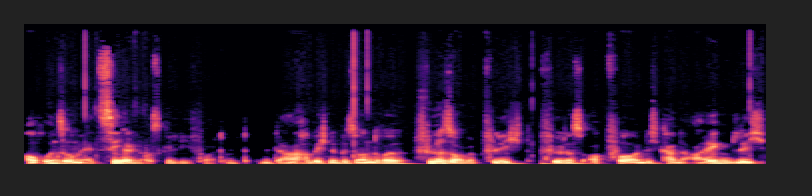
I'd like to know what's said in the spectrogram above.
auch unserem Erzählen ausgeliefert. Und da habe ich eine besondere Fürsorgepflicht für das Opfer und ich kann eigentlich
